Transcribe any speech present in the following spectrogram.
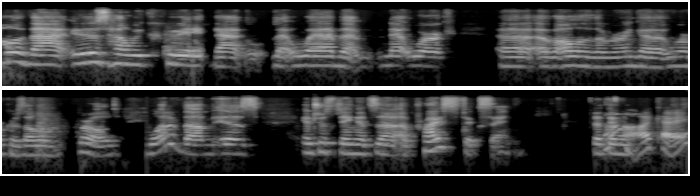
all of that is how we create that that web, that network uh, of all of the Moringa workers all over the world. One of them is interesting. It's a, a price fixing that they. Oh, okay.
